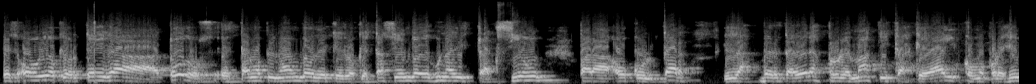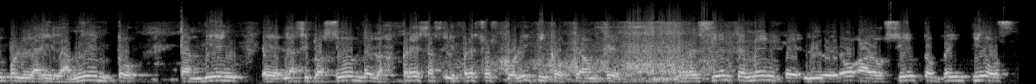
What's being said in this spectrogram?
Es obvio que Ortega, todos están opinando de que lo que está haciendo es una distracción para ocultar las verdaderas problemáticas que hay, como por ejemplo el aislamiento, también eh, la situación de las presas y presos políticos, que aunque recientemente liberó a 222,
